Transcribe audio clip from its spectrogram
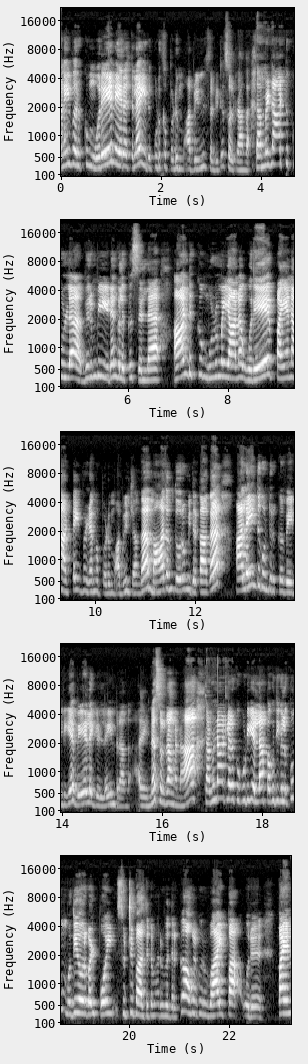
அனைவருக்கும் ஒரே நேரத்தில் இது கொடுக்கப்படும் அப்படின்னு சொல்லிட்டு சொல்கிறாங்க தமிழ்நாட்டுக்குள்ள விரும்பிய இடங்களுக்கு செல்ல ஆண்டுக்கு முழுமையான ஒரே பயண அட்டை வழங்கப்படும் அப்படின்றாங்க. மாதந்தோறும் இதற்காக அலைந்து கொண்டிருக்க வேண்டிய வேலை இல்லைன்றாங்க அது என்ன சொல்றாங்கன்னா தமிழ்நாட்டில் இருக்கக்கூடிய எல்லா பகுதிகளுக்கும் முதியோர்கள் போய் சுற்றி பார்த்துட்டு வருவதற்கு அவங்களுக்கு ஒரு வாய்ப்பா ஒரு பயண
